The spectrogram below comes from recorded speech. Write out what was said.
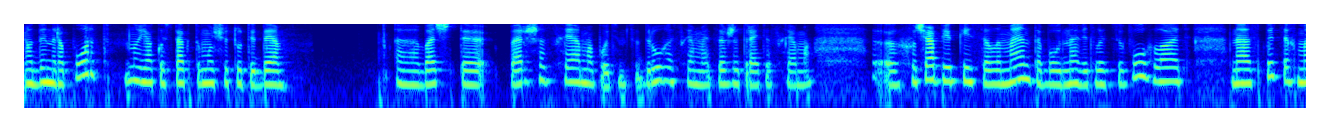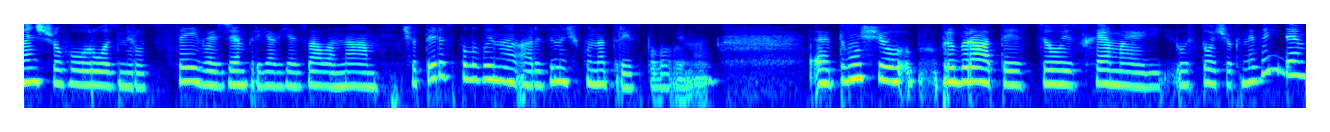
один рапорт. Ну, якось так, тому що тут іде, е, бачите, перша схема, потім це друга схема, і це вже третя схема. Хоча б якийсь елемент або навіть лицеву гладь на спицях меншого розміру. Цей весь джемпер я в'язала на 4,5, а резиночку на 3,5. Е, Тому що прибирати з цієї схеми листочок не вийде.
